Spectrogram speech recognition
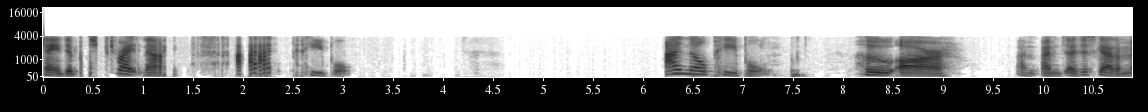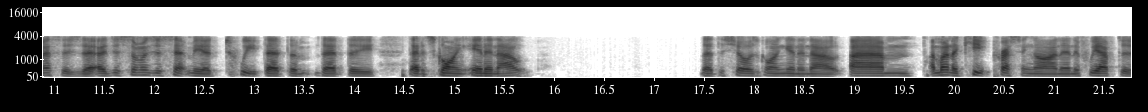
change it but right now i people I know people who are. I'm, I'm, I just got a message that I just someone just sent me a tweet that the that the that it's going in and out. That the show is going in and out. Um, I'm going to keep pressing on, and if we have to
